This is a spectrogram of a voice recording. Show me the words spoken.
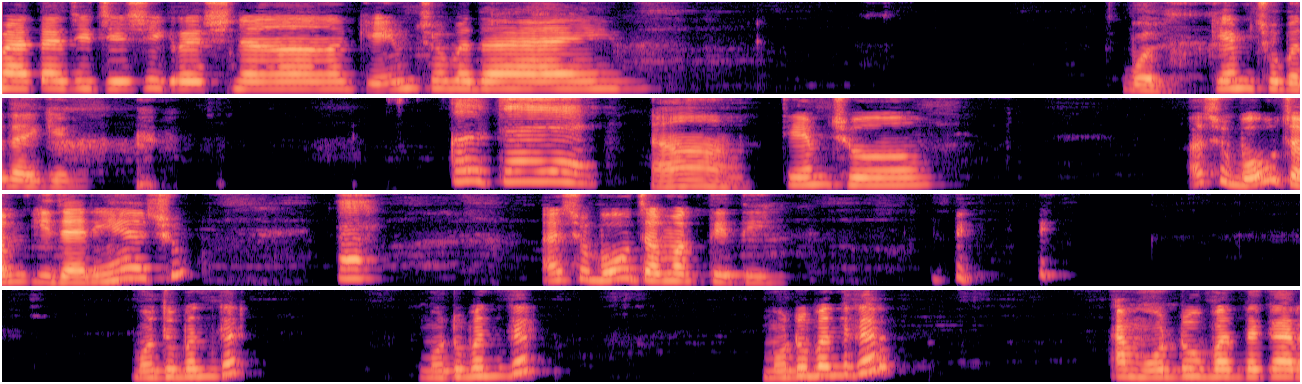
માતાજી જય શ્રી કૃષ્ણ. કેમ છો બધાય? બોલ કેમ છો બધાય કે? હા કેમ છો? અશુ બહુ ચમકી જાય ને અશુ અશુ બહુ ચમકતી હતી મોઢું બંધ કર મોઢું બંધ કર મોઢું બંધ કર. આ મોઢું બંધ કર.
